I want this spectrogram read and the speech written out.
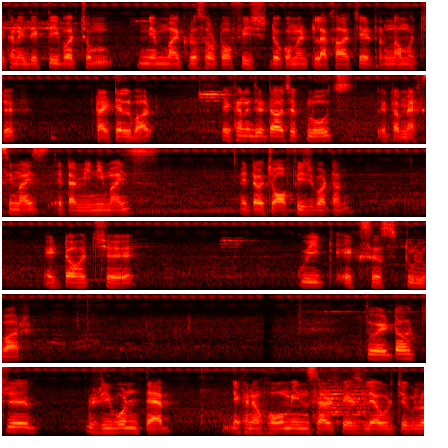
এখানে দেখতেই পাচ্ছ নেম মাইক্রোসফট অফিস ডকুমেন্ট লেখা আছে, এটার নাম হচ্ছে টাইটেল বার এখানে যেটা আছে ক্লোজ এটা ম্যাক্সিমাইজ এটা মিনিমাইজ এটা হচ্ছে অফিস বাটন এটা হচ্ছে কুইক এক্সেস টুলবার তো এটা হচ্ছে রিবন ট্যাব এখানে হোম ইনসার্ট পেজ লেআউট যেগুলো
